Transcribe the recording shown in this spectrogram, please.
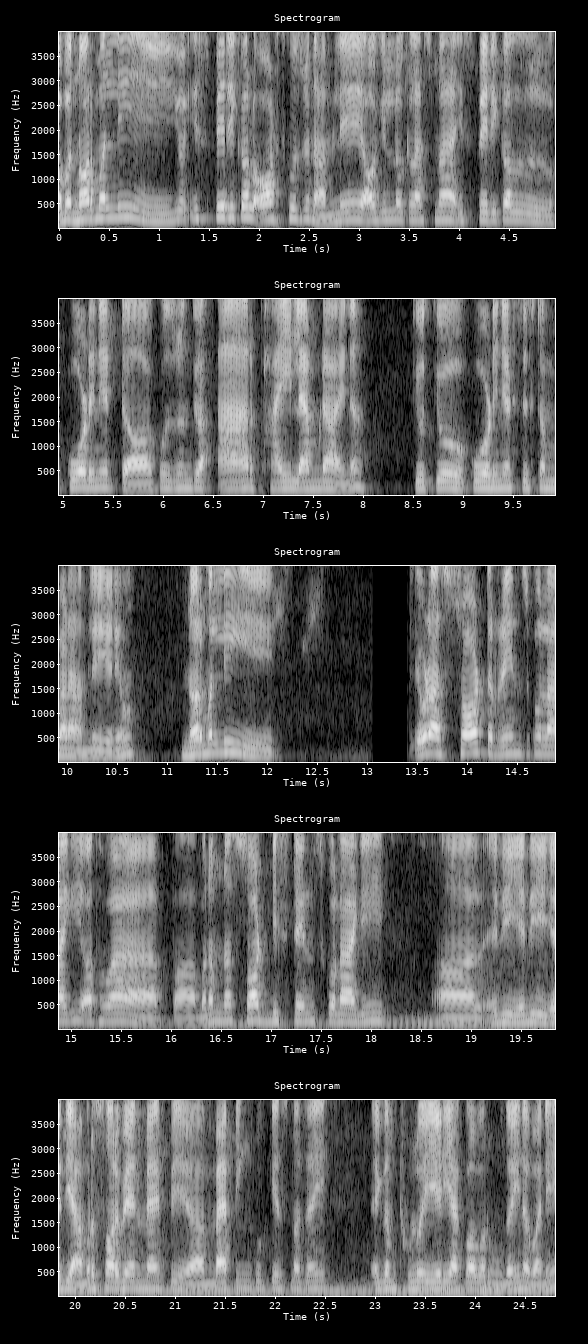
अब नर्मल्ली यो स्पेरिकल अर्थको जुन हामीले अघिल्लो क्लासमा स्पेरिकल कोअर्डिनेटको जुन त्यो आर फाइ ल्याम्डा होइन त्यो त्यो कोअर्डिनेट सिस्टमबाट हामीले हेऱ्यौँ। नर्मल्ली एउटा सर्ट रेन्जको लागि अथवा भनौँ न सर्ट डिस्टेन्सको लागि यदि यदि यदि हाम्रो सर्वे एन्ड म्यापि म्यापिङको केसमा चाहिँ एकदम ठुलो एरिया कभर हुँदैन भने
